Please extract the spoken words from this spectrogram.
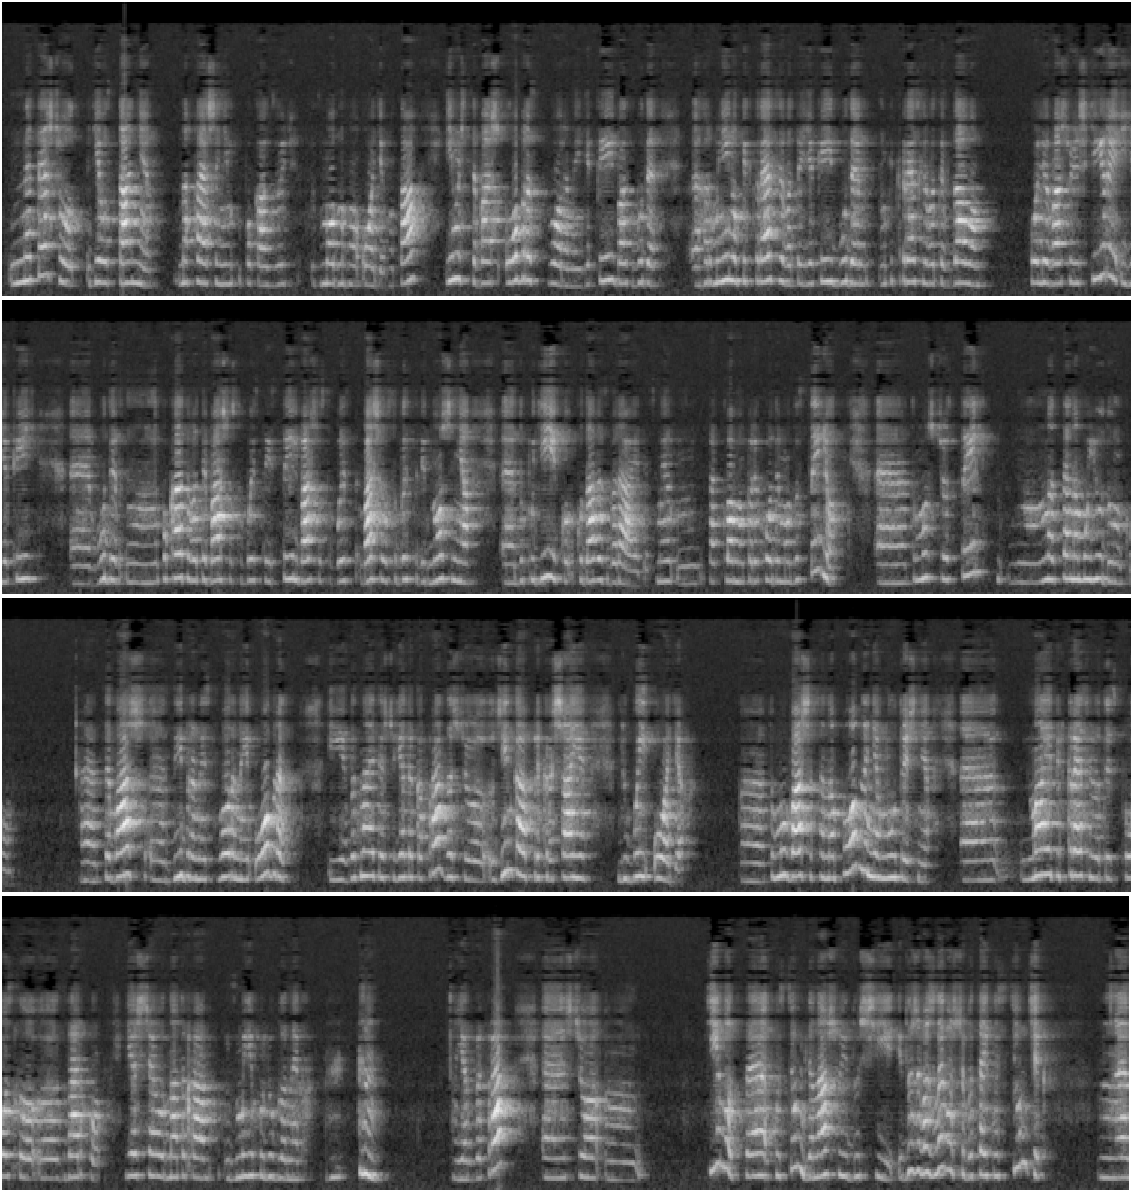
не те, що є останнє на фешені показують з модного одягу. Та? Імідж це ваш образ створений, який вас буде е, гармонійно підкреслювати, який буде підкреслювати вдало колір вашої шкіри і який е, буде показувати ваш особистий стиль, ваш особист, ваше особисте відношення е, до події, куди ви збираєтесь. Ми так плавно переходимо до стилю, тому що стиль, ну, це на мою думку, Це ваш е, зібраний, створений образ. І ви знаєте, що є така фраза, що жінка прикрашає любий одяг. Е, Тому ваше це наповнення внутрішнє е, має підкреслюватись просто е, зверху. Є ще одна така з моїх улюблених якби, фраз, е, що тіло це костюм для нашої душі. І дуже важливо, щоб цей костюмчик е,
